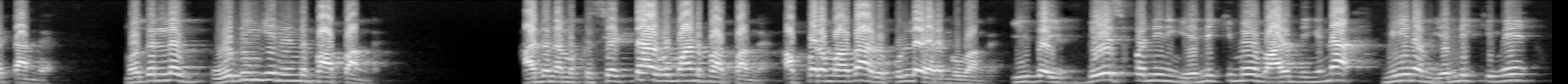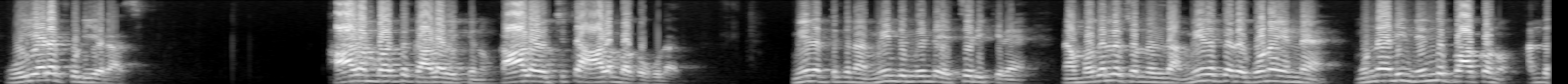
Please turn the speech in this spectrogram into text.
கேட்டாங்க. முதல்ல ஒதுங்கி நின்னு பார்ப்பாங்க. அது நமக்கு செட் ஆகுமான்னு பார்ப்பாங்க. அப்புறமா தான் அதுக்குள்ள இறங்குவாங்க. இதை பேஸ் பண்ணி நீங்க என்னைக்குமே வாழ்ந்தீங்கன்னா மீனம் என்னைக்குமே உயரக்கூடிய ராசி. ஆழம் பார்த்து காலை வைக்கணும். காலை வச்சுட்டு ஆழம் பார்க்க கூடாது. மீனத்துக்கு நான் மீண்டும் மீண்டும் எச்சரிக்கிறேன். நான் முதல்ல சொன்னதுதான். மீனத்தோட குணம் என்ன? முன்னாடி நின்று பார்க்கணும். அந்த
